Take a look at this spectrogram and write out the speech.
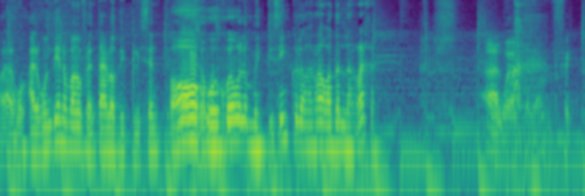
me- Algún, algún día nos vamos a enfrentar a los displicentes. Oh, Eso ju- más- juguemos los 25 y los agarramos a matar la raja. Ah, Weón, estaría perfecto.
